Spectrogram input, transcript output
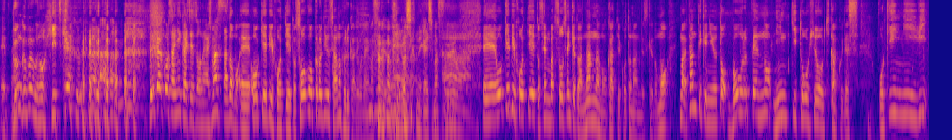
え文具ブームの火付け役。古川光さんに解説をお願いします。あどうも、えー、OKB48 総合プロデューサーの古川でございます。よろしくお願いします。あえー、OKB48 選抜総選挙とは何なのかということなんですけども、まあ端的に言うとボールペンの人気投票企画です。お気に入り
